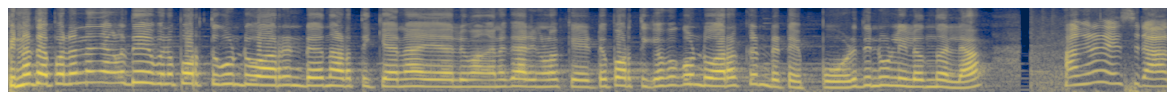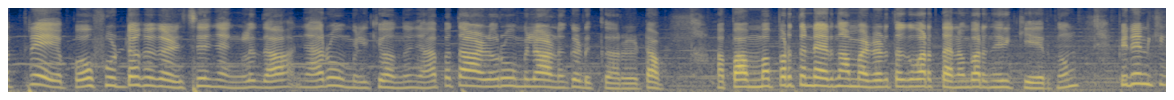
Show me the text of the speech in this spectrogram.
പിന്നെ അതേപോലെ തന്നെ ഞങ്ങൾ ദേവിനെ പുറത്ത് കൊണ്ടുപോകാറുണ്ട്. നടത്തിക്കാനായാലും അങ്ങനെ കാര്യങ്ങളൊക്കെ ആയിട്ട് പുറത്തേക്കൊക്കെ കൊണ്ടുപോകാറൊക്കെ ഉണ്ട് കേട്ടോ. എപ്പോഴും ഇതിന്റെ ഉള്ളിലൊന്നുമല്ല. അങ്ങനെ കഴിച്ച് രാത്രിയായപ്പോൾ ഫുഡൊക്കെ കഴിച്ച് ഞങ്ങൾ ഇതാ ഞാൻ റൂമിലേക്ക് വന്നു. ഞാൻ ഇപ്പോൾ താഴെ റൂമിലാണ് കിടക്കാറ് കേട്ടോ. അപ്പോൾ അമ്മ അപ്പുറത്തുണ്ടായിരുന്നു അമ്മയുടെ അടുത്തൊക്കെ വർത്തമാനം പറഞ്ഞിരിക്കുകയായിരുന്നു. പിന്നെ എനിക്ക്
